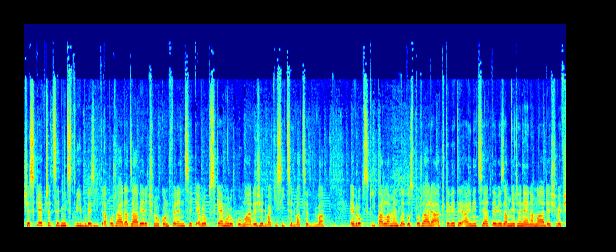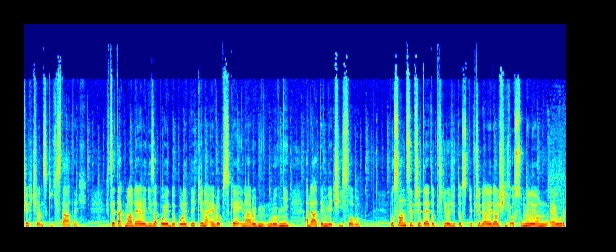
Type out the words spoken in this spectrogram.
České předsednictví bude zítra pořádat závěrečnou konferenci k Evropskému roku mládeže 2022. Evropský parlament letos pořádá aktivity a iniciativy zaměřené na mládež ve všech členských státech. Chce tak mladé lidi zapojit do politiky na evropské i národní úrovni a dát jim větší slovo. Poslanci při této příležitosti přidali dalších 8 milionů eur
